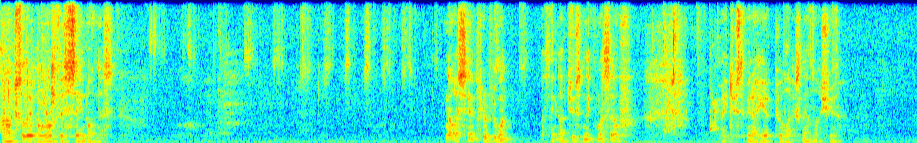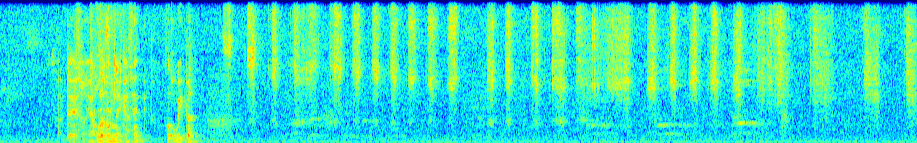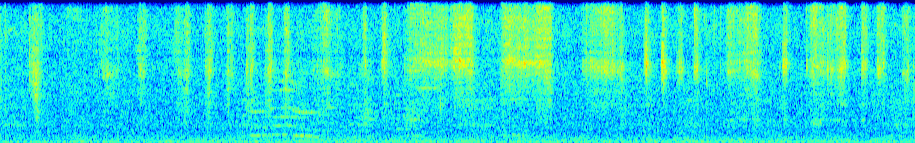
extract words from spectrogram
I absolutely love the scent on this. Not a scent for everyone. I think I've just nicked myself. Have been a hair pull actually, I'm not sure. Definitely a little nick I think, a little weeper.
